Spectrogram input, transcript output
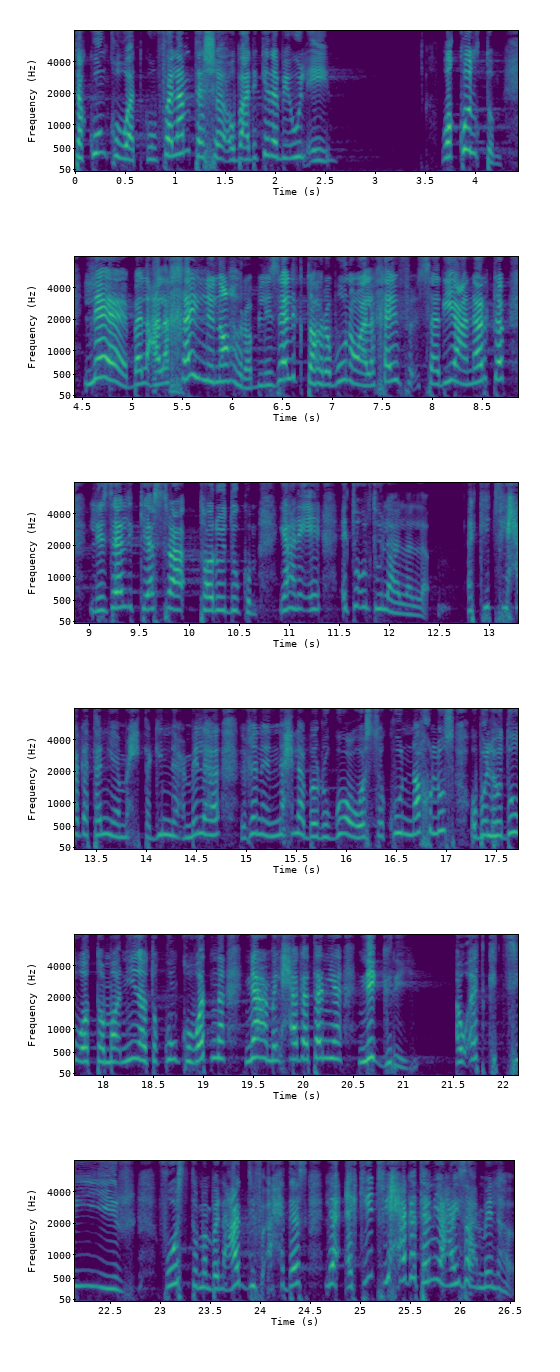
تكون قوتكم. فلم تشاءوا. بعد كده بيقول إيه؟ وقلتم لا بل على خيل نهرب. لذلك تهربون وعلى خيل سريع نركب. لذلك يسرع طاردكم يعني إيه؟ أنتوا قلتوا لا لا لا. أكيد في حاجة تانية محتاجين نعملها غير إن إحنا بالرجوع والسكون نخلص وبالهدوء والطمأنينة تكون قوتنا. نعمل حاجة تانية نجري. أوقات كتير في وسط ما بنعدي في أحداث. لا أكيد في حاجة تانية عايزة أعملها.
